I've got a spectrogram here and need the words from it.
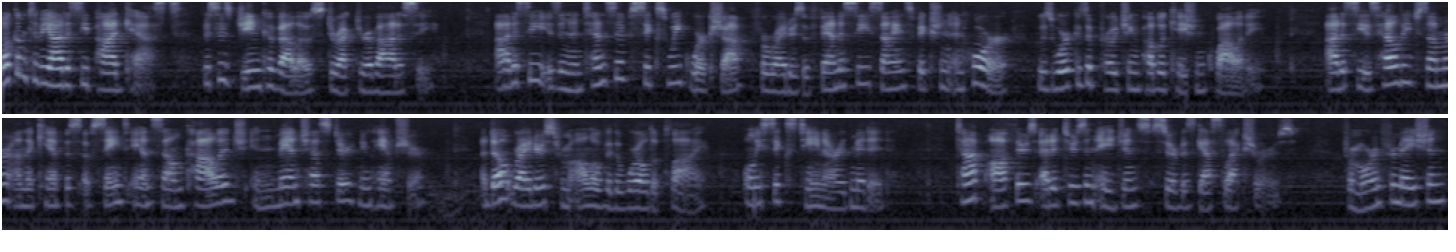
Welcome to the Odyssey Podcast. This is Jeanne Cavelos, Director of Odyssey. Odyssey is an intensive six week workshop for writers of fantasy, science fiction, and horror whose work is approaching publication quality. Odyssey is held each summer on the campus of St. Anselm College in Manchester, New Hampshire. Adult writers from all over the world apply. Only 16 are admitted. Top authors, editors, and agents serve as guest lecturers. For more information,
